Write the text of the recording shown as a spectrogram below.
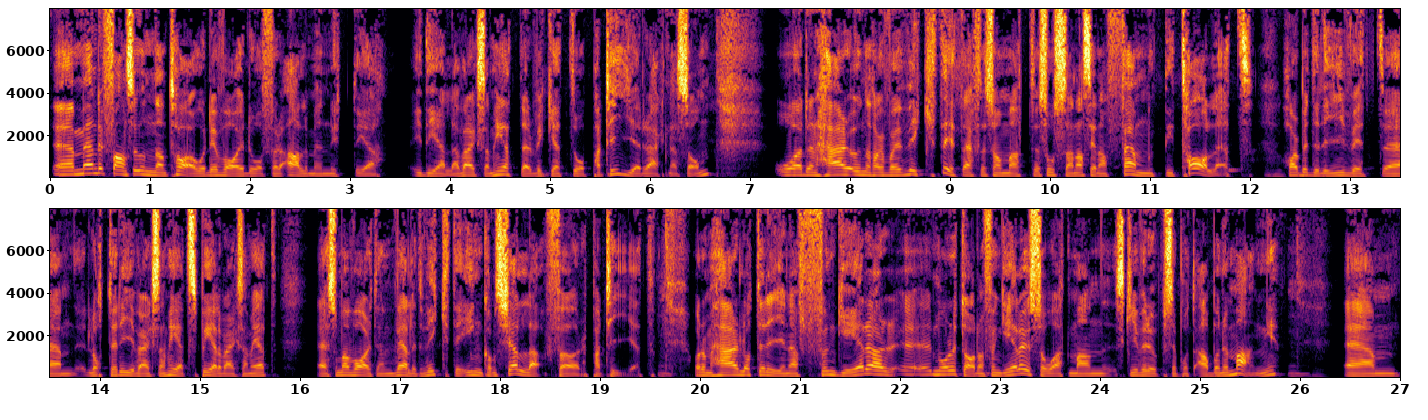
Eh, men det fanns undantag och det var ju då för allmännyttiga ideella verksamheter, vilket då partier räknas som. Och den här undantaget var ju viktigt eftersom att sossarna sedan 50-talet har bedrivit eh, lotteriverksamhet, spelverksamhet eh, som har varit en väldigt viktig inkomstkälla för partiet. Och de här lotterierna fungerar, eh, några av dem fungerar ju så att man skriver upp sig på ett abonnemang. ehm,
